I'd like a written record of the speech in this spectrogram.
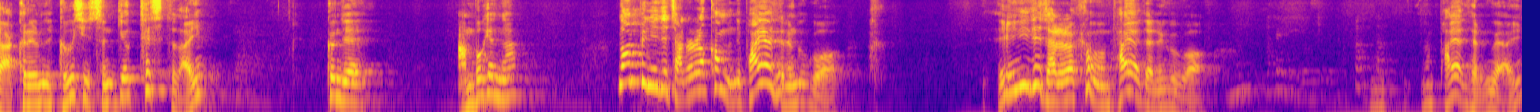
자, 그러면 그것이 성격 테스트다. 근데 안 보겠나? 남편이 이제 잘하려고 하면 봐야 되는 거고, 애인이 이제 잘하려고 하면 봐야 되는 거고, 봐야 되는 거야.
